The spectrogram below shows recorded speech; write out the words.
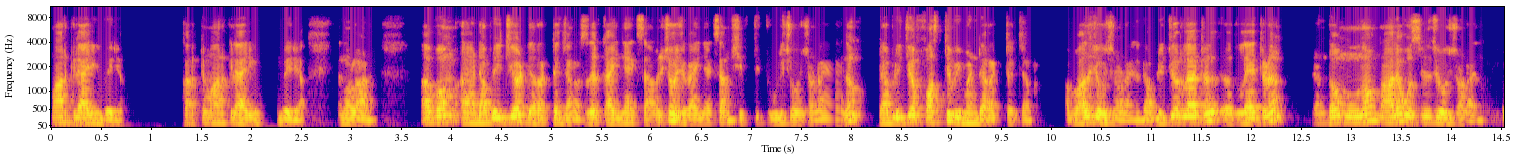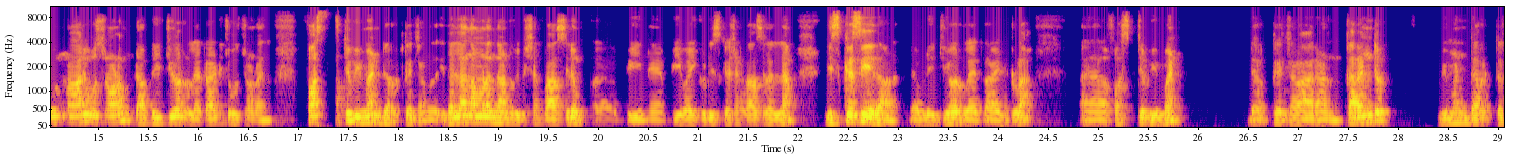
മാർക്കിലായിരിക്കും വരിക. കറക്റ്റ് മാർക്കിലായിരിക്കും വരിക എന്നുള്ളതാണ്. അപ്പം W T O director generals കഴിഞ്ഞ എക്സാമിന് ചോദിച്ചു. കഴിഞ്ഞ എക്സാം ഷിഫ്റ്റ് ടൂൽ ചോദിച്ചിട്ടുണ്ടായിരുന്നു. W T O first women director general അപ്പോൾ അത് ചോദിച്ചിട്ടുണ്ടായിരുന്നു. W T O related related രണ്ടോ മൂന്നോ നാലോ ക്വസ്റ്റ്യൻസ് ചോദിച്ചിട്ടുണ്ടായിരുന്നു. ഇപ്പം നാല് ക്വസ്റ്റ്യനോളം ഡബ്ല്യു ടി റിലേറ്റഡ് ആയിട്ട് ചോദിച്ചിട്ടുണ്ടായിരുന്നു. ഫസ്റ്റ് വിമൻ ഡയറക്ടർ ജനറൽ ഇതെല്ലാം നമ്മൾ എന്താണ് റിവിഷൻ ക്ലാസ്സിലും പിന്നെ പി വൈ ക്യു ഡിസ്കഷൻ ക്ലാസ്സിലെല്ലാം ഡിസ്കസ് ചെയ്തതാണ്. ഡബ്ല്യു ടി റിലേറ്റഡ് ആയിട്ടുള്ള ഫസ്റ്റ് വിമൻ ഡയറക്ടർ ജനറൽ ആരാണ് current women director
